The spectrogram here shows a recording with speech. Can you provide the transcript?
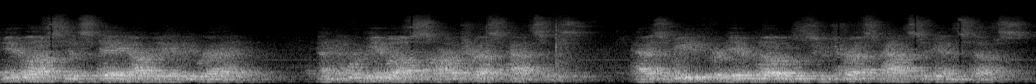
Give us this day our daily bread, and forgive us our trespasses, as we forgive those who trespass against us.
